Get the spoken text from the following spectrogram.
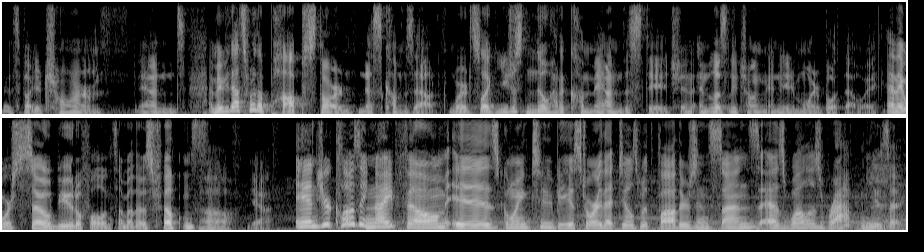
it's about your charm, and and maybe that's where the pop starness comes out, where it's like you just know how to command the stage. And, and Leslie Cheung and Anita Mui are both that way. And they were so beautiful in some of those films. Oh yeah. And your closing night film is going to be a story that deals with fathers and sons as well as rap music.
